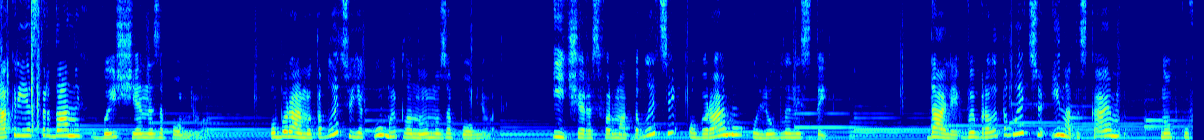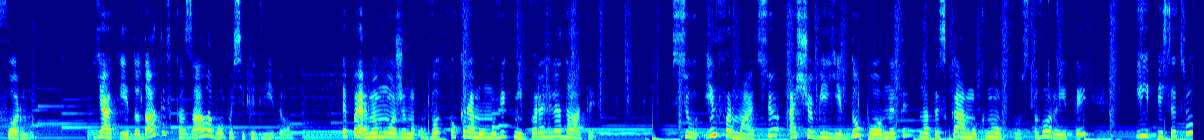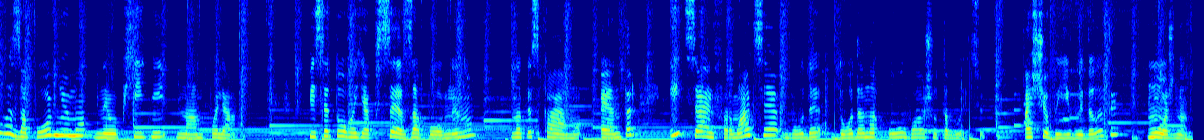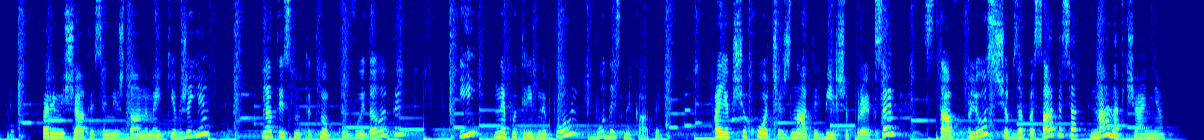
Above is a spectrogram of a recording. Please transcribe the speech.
Так, реєстр даних ви ще не заповнювали. Обираємо таблицю, яку ми плануємо заповнювати. І через формат таблиці обираємо улюблений стиль. Далі вибрали таблицю і натискаємо кнопку Форма. Як її додати, вказала в описі під відео. Тепер ми можемо в окремому вікні переглядати всю інформацію, а щоб її доповнити, натискаємо кнопку Створити і після цього заповнюємо необхідні нам поля. Після того, як все заповнено, натискаємо Enter, і ця інформація буде додана у вашу таблицю. А щоб її видалити, можна переміщатися між даними, які вже є, натиснути кнопку Видалити, і непотрібне поле буде зникати. А якщо хочеш знати більше про Excel, став плюс, щоб записатися на навчання.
